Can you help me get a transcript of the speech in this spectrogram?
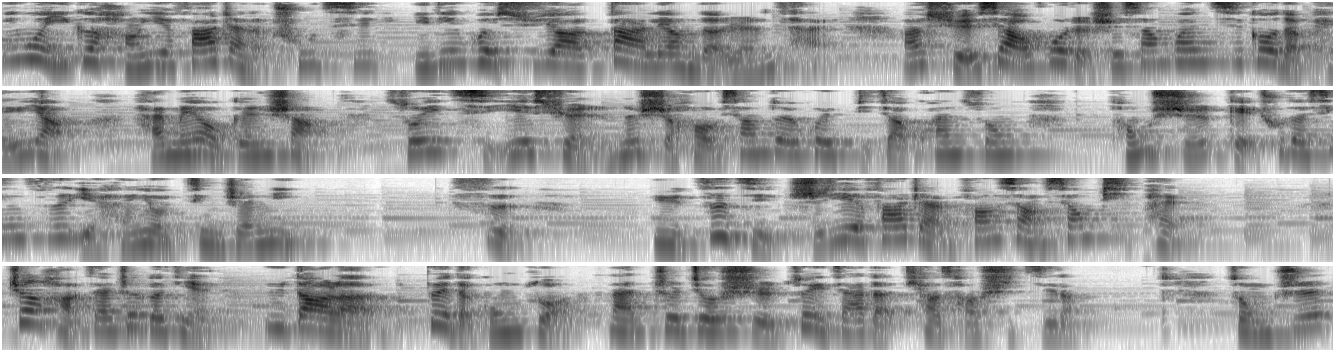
因为一个行业发展的初期一定会需要大量的人才，而学校或者是相关机构的培养还没有跟上，所以企业选人的时候相对会比较宽松，同时给出的薪资也很有竞争力。四。与自己职业发展方向相匹配，正好在这个点遇到了对的工作，那这就是最佳的跳槽时机了。总之，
